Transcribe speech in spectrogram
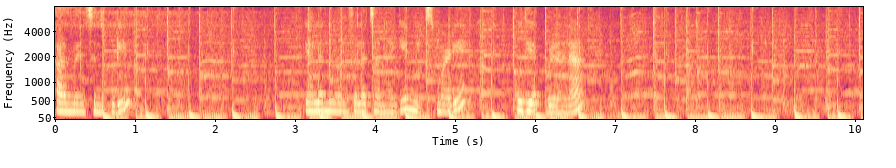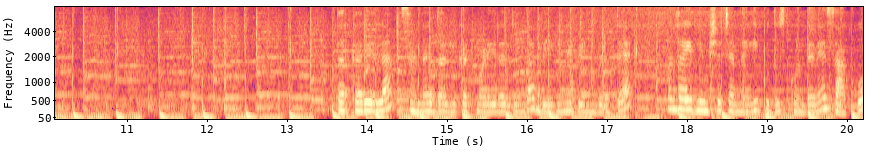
ಕಾಳು ಮೆಣಸಿನ ಪುಡಿ. ಎಲ್ಲನೂ ಒಂದ್ಸಲ ಚೆನ್ನಾಗಿ ಮಿಕ್ಸ್ ಮಾಡಿ ಕುದಿಯಕ್ಕೆ ಬಿಡೋಣ. ತರಕಾರಿ ಎಲ್ಲ ಸಣ್ಣದಾಗಿ ಕಟ್ ಮಾಡಿರೋದ್ರಿಂದ ಬೇಗನೆ ಬೆಂದ್ಬಿಡುತ್ತೆ. ಒಂದು ಐದು ನಿಮಿಷ ಚೆನ್ನಾಗಿ ಕುದಿಸ್ಕೊಂಡ್ರೆ ಸಾಕು.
